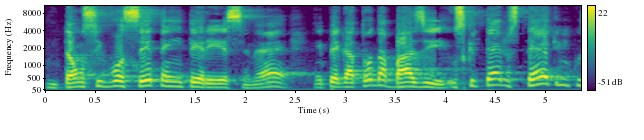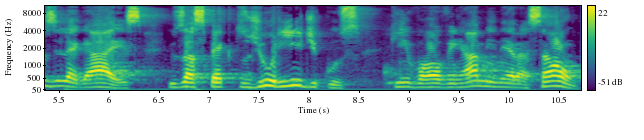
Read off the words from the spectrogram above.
Então, se você tem interesse né, em pegar toda a base, os critérios técnicos e legais e os aspectos jurídicos que envolvem a mineração,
